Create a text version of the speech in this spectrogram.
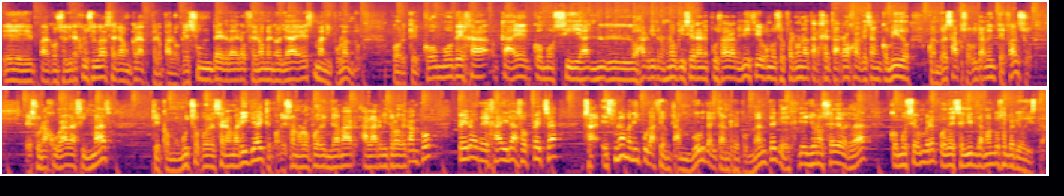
eh, para conseguir exclusivas será un crack, pero para lo que es un verdadero fenómeno ya es manipulando. Porque cómo deja caer como si los árbitros no quisieran expulsar a Vinicio, como si fuera una tarjeta roja que se han comido, cuando es absolutamente falso. Es una jugada sin más que como mucho puede ser amarilla y que por eso no lo pueden llamar al árbitro de campo, pero deja ahí la sospecha. O sea, es una manipulación tan burda y tan repugnante que, que yo no sé de verdad cómo ese hombre puede seguir llamándose periodista.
